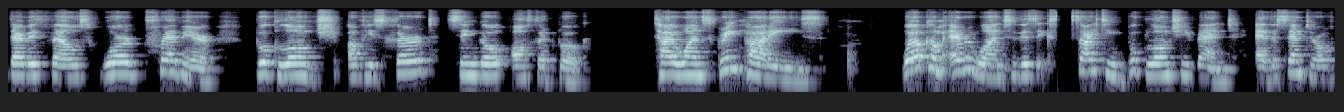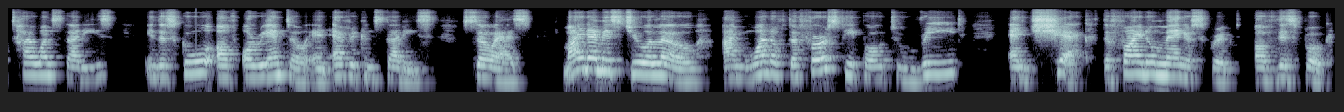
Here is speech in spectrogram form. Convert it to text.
Dafydd Fell's world premiere book launch of his third single authored book, Taiwan's Green Parties. Welcome everyone to this exciting book launch event at the Center of Taiwan Studies in the School of Oriental and African Studies, SOAS. My name is Jewel Lo. I'm one of the first people to read and check the final manuscript of this book.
